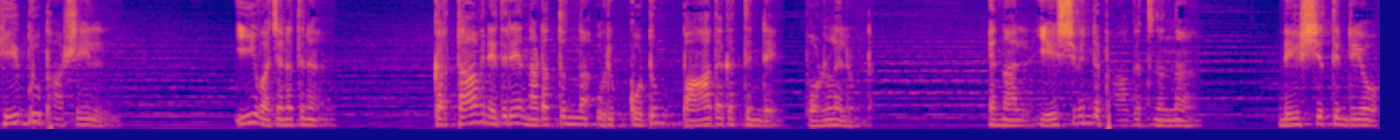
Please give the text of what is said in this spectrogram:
ഹീബ്രു ഭാഷയിൽ ഈ വചനത്തിന് കർത്താവിനെതിരെ നടത്തുന്ന ഒരു കൊടും പാതകത്തിന്റെ പൊള്ളലുണ്ട്. എന്നാൽ യേശുവിന്റെ ഭാഗത്തു നിന്ന് ദേഷ്യത്തിന്റെയോ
